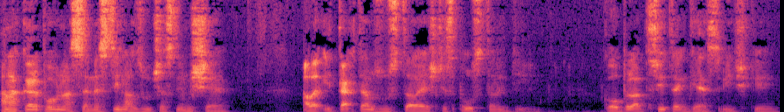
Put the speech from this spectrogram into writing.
Anna Karpovna se nestihla zúčastnit mše, ale i tak tam zůstala ještě spousta lidí. Koupila tři tenké svíčky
